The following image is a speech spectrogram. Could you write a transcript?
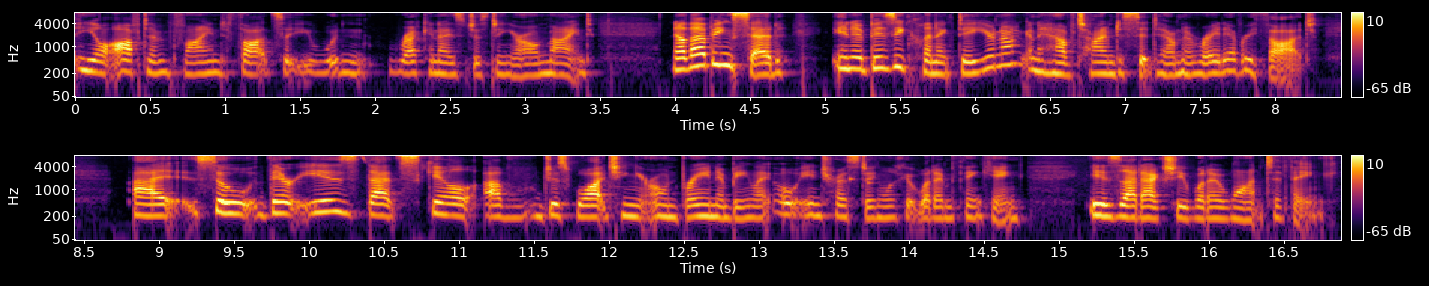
You'll often find thoughts that you wouldn't recognize just in your own mind. Now, that being said, in a busy clinic day, you're not going to have time to sit down and write every thought. Uh, so there is that skill of just watching your own brain and being like, oh, interesting, look at what I'm thinking. Is that actually what I want to think?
